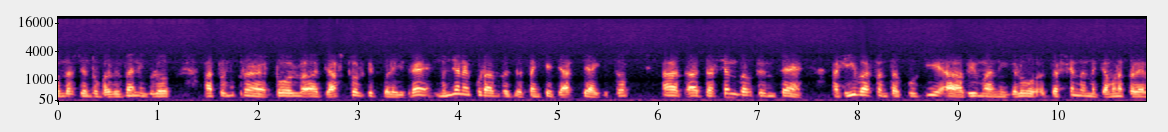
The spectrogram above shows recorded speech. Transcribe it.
ಒಂದಷ್ಟು ಜನರು ಅಭಿಮಾನಿಗಳು, ಆ ತುಮಕೂರು ಟೋಲ್ ಜಾಸ್ತಿ ಜಾಸ್ ಟೋಲ್ ಕಿಟ್ ಬಳಿ ಇದ್ರೆ ಮುಂಜಾನೆ ಕೂಡ ಅದ್ರ ಸಂಖ್ಯೆ ಜಾಸ್ತಿ ಆಗಿತ್ತು. ಆ ದರ್ಶನ್ ಬರ್ತಂತೆ ಆ ಹೀವಾಸ್ ಅಂತ ಕೂಗಿ ಆ ಅಭಿಮಾನಿಗಳು ದರ್ಶನ್ ಅನ್ನ ಗಮನ ಸೆಳೆಯ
